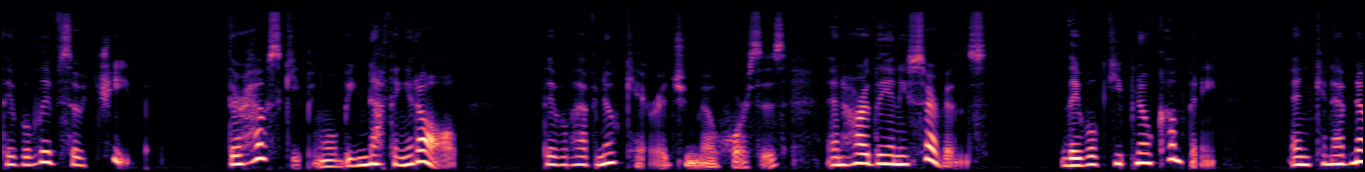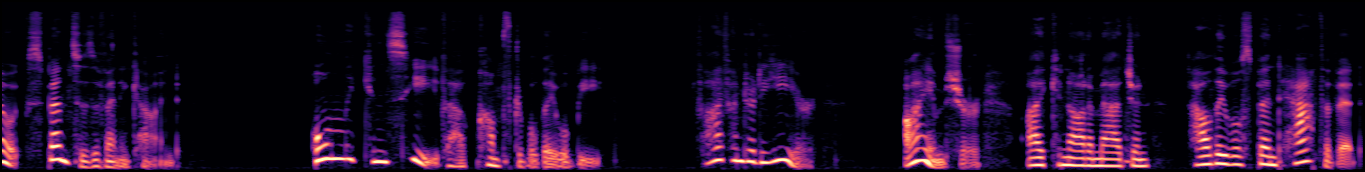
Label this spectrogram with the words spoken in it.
They will live so cheap. Their housekeeping will be nothing at all. They will have no carriage, and no horses, and hardly any servants. They will keep no company, and can have no expenses of any kind. Only conceive how comfortable they will be. Five hundred a year. I am sure I cannot imagine how they will spend half of it.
